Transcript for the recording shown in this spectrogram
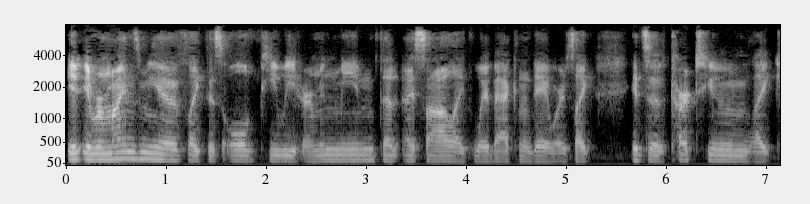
it, it reminds me of like this old Pee Wee Herman meme that I saw like way back in the day, where it's like it's a cartoon like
